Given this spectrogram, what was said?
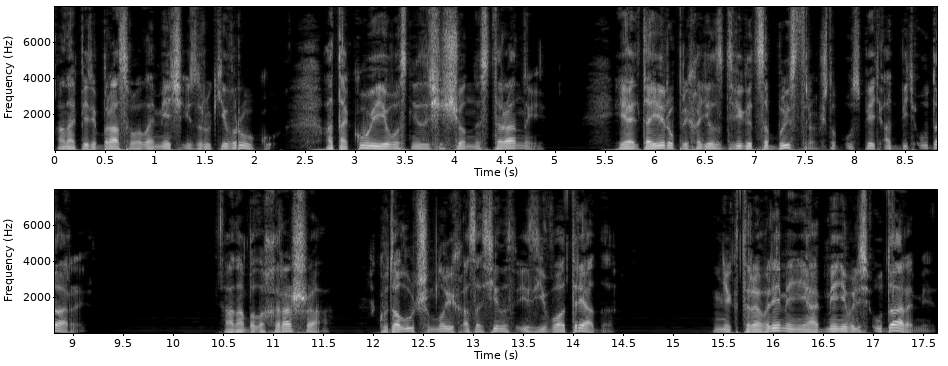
Она перебрасывала меч из руки в руку, атакуя его с незащищенной стороны. И Альтаиру приходилось двигаться быстро, чтобы успеть отбить удары. Она была хороша, куда лучше многих ассасинов из его отряда. Некоторое время они обменивались ударами.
